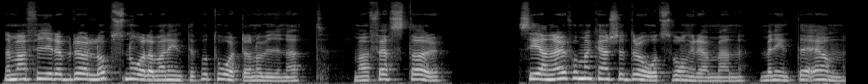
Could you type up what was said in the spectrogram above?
När man firar bröllop snålar man inte på tårtan och vinet. Man festar. Senare får man kanske dra åt svångremmen, men inte än.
